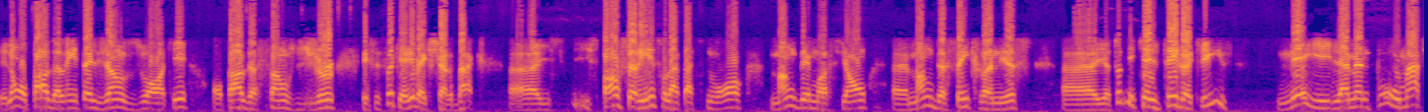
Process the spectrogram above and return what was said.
Et là, on parle de l'intelligence du hockey, on parle de sens du jeu. Et c'est ça qui arrive avec Sherbach. Euh, il, il se passe rien sur la patinoire, manque d'émotion, euh, manque de synchronisme. Euh, il a toutes les qualités requises, mais il l'amène pas au match.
